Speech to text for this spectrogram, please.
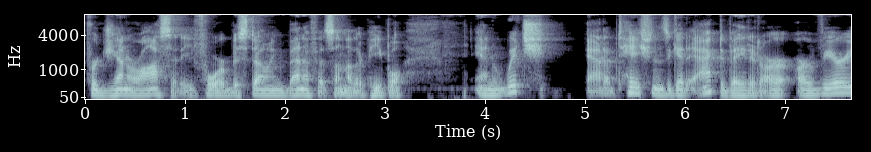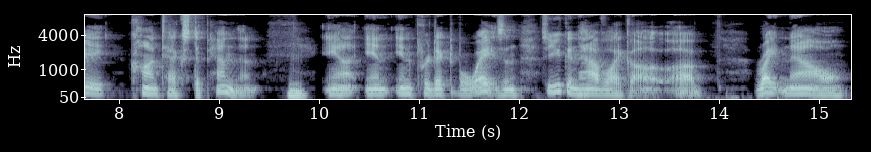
for generosity, for bestowing benefits on other people. And which adaptations get activated are, are very context dependent hmm. and in in predictable ways. And so you can have like a, a right now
